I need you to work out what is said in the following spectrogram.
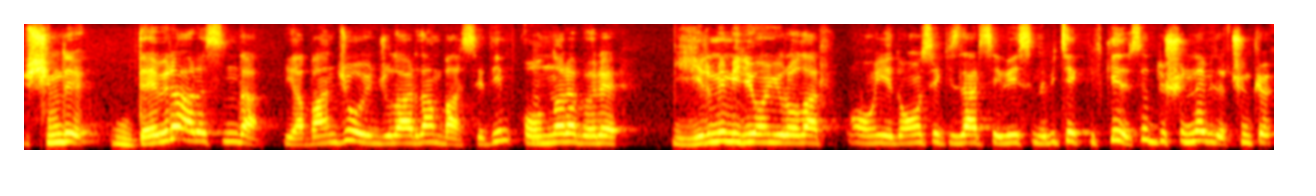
Şimdi devre arasında yabancı oyunculardan bahsedeyim. Onlara böyle 20 milyon eurolar 17-18'ler seviyesinde bir teklif gelirse düşünülebilir. Çünkü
